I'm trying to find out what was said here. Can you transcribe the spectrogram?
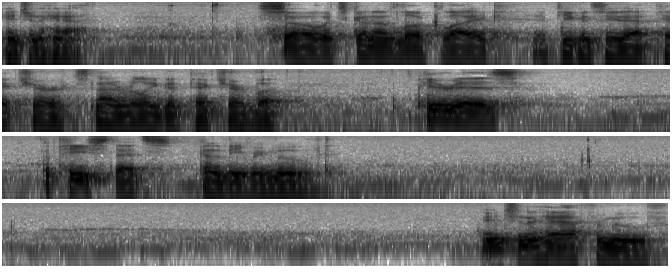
inch and a half. So it's going to look like, if you can see that picture, it's not a really good picture, but here is the piece that's going to be removed. Inch and a half remove.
